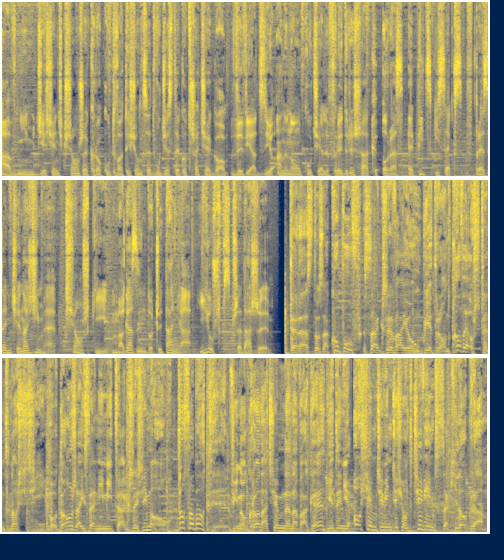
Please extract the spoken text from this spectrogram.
a w nim 10 książek roku 2023, wywiad z Joanną Kuciel-Frydryszak oraz epicki seks w prezencie na zimę. Książki, magazyn do czytania już w sprzedaży. Teraz do zakupów zagrzewają biedronkowe oszczędności. Podążaj za nimi także zimą. Do soboty. Winogrona ciemne na wagę jedynie 8,99 za kilogram,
